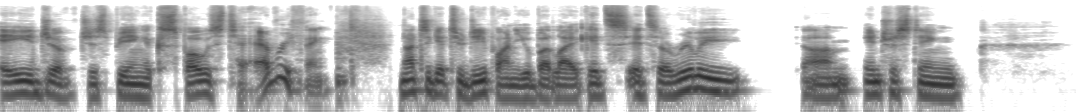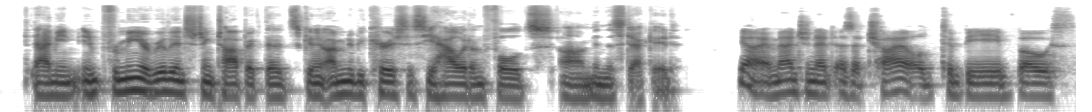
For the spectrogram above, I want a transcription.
age of just being exposed to everything not to get too deep on you but like it's it's a really um, interesting I mean, in, for me, a really interesting topic that's going to, I'm going to be curious to see how it unfolds um, in this decade. Yeah, I imagine it as a child to be both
